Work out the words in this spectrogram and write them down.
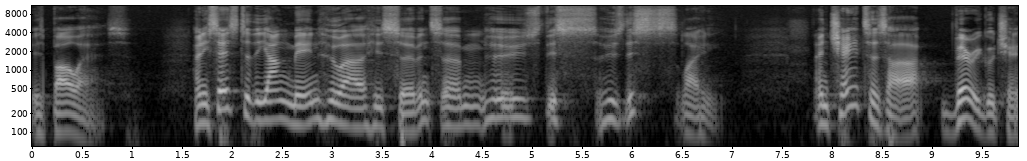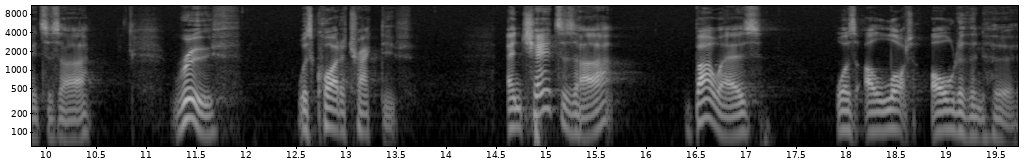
is Boaz. And he says to the young men who are his servants, um, who's, this, who's this lady? And chances are, very good chances are, Ruth was quite attractive. And chances are, Boaz was a lot older than her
